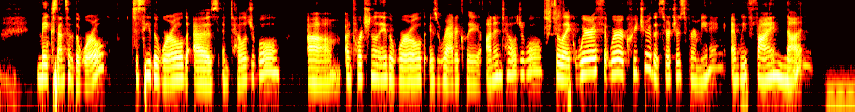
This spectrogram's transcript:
make sense of the world, to see the world as intelligible. Um, unfortunately, the world is radically unintelligible. So, like, we're th- we're a creature that searches for meaning, and we find none.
